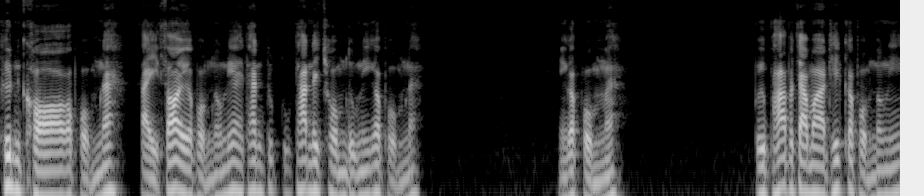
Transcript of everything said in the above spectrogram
ขึ้นคอกับผมนะใส่สร้อยกับผมตรงนี้ให้ท่านทุกทุกท่านได้ชมตรงนี้กับผมนะนี่กับผมนะคือพระประจำวันอาทิตย์กับผมตรงนี้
